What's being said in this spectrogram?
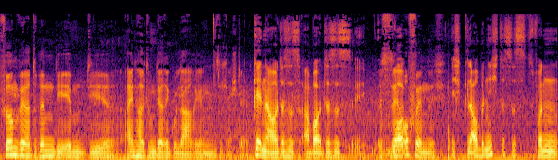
Firmware drin, die eben die Einhaltung der Regularien sicherstellt. Genau, das ist aber, das ist, Ist sehr aufwendig. Ich glaube nicht, dass es von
